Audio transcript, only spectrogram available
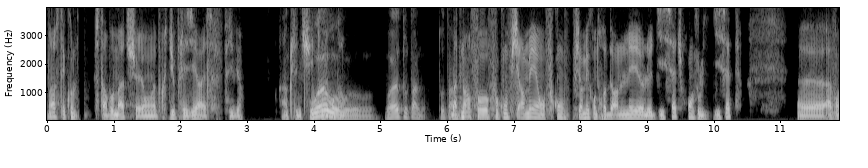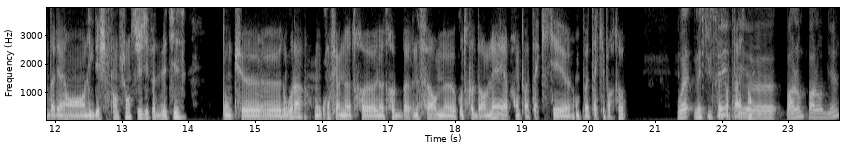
Non, c'était cool. C'était un beau match on a pris du plaisir et ça fait du bien. Un clean sheet, Ouais, ouais, ouais, ouais, totalement. Totalement. Maintenant, faut, faut confirmer, on faut confirmer contre Burnley euh, le 17, je crois, on joue le 17, euh, avant d'aller en Ligue des Champions, si je dis pas de bêtises. Donc, euh, donc voilà, on confirme notre, notre bonne forme contre Burnley et après on peut attaquer, on peut attaquer Porto. Ouais, mais tu sais, et, euh, parlons, parlons bien.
